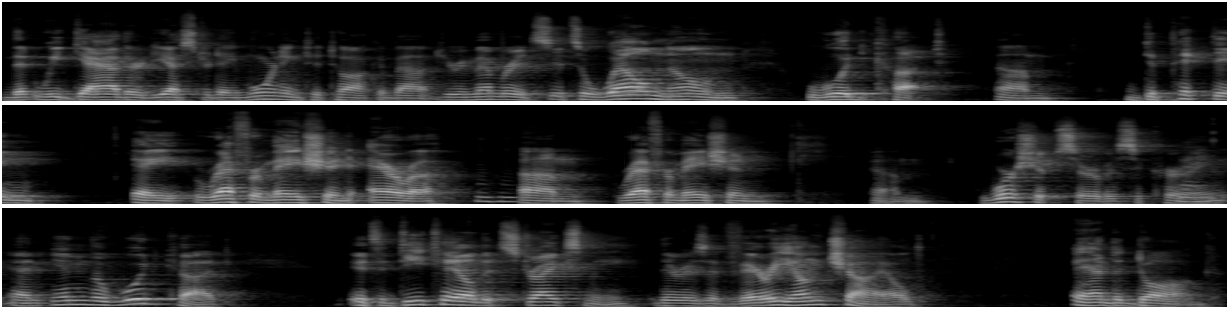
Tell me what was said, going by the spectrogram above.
that we gathered yesterday morning to talk about, you remember it's, it's a well known woodcut um, depicting a Reformation era um, Reformation um, worship service occurring. And in the woodcut, it's a detail that strikes me. There is a very young child and a dog.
